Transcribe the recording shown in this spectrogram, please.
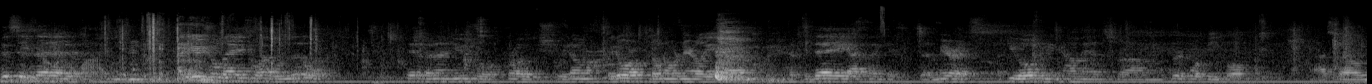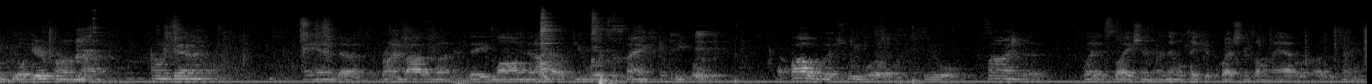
This is a unusual day, so we'll have a little bit of an unusual approach. We don't, we don't, don't ordinarily, uh, but today I think it uh, merits a few opening comments from three or four people. Uh, so you'll hear from uh, Tony Bennett and uh, Brian Bosma and Dave Long, and I'll have a few words of thanks for people. Following which we will we will sign the legislation, and then we'll take your questions on that or other things,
